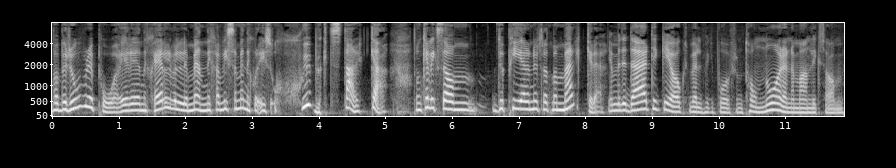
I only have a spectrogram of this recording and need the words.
Vad beror det på? Är det en själv eller människan? Vissa människor är så sjukt starka. De kan liksom dupera en utan att man märker det. Ja men det där tänker jag också väldigt mycket på från tonåren när man liksom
